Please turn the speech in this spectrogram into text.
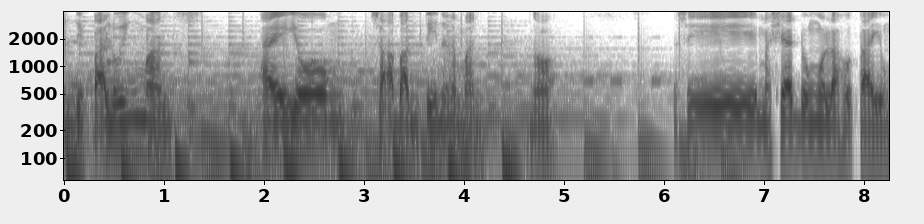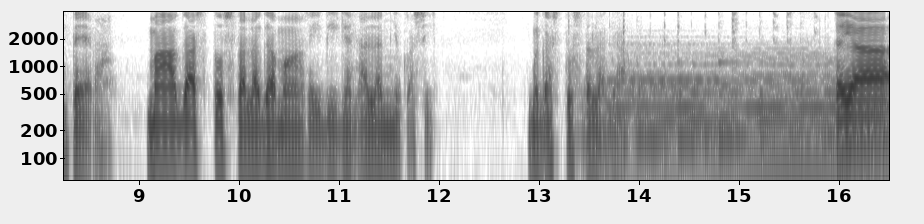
in the following months ay yung sa Avanti na naman, no? Kasi masyadong wala ho tayong pera magastos talaga mga kaibigan. Alam nyo kasi. Magastos talaga. Kaya,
